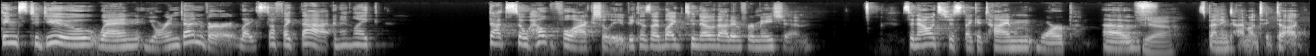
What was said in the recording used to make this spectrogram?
things to do when you're in Denver, like stuff like that. And I'm like, that's so helpful actually, because I'd like to know that information. So now it's just like a time warp of yeah. spending time on TikTok.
